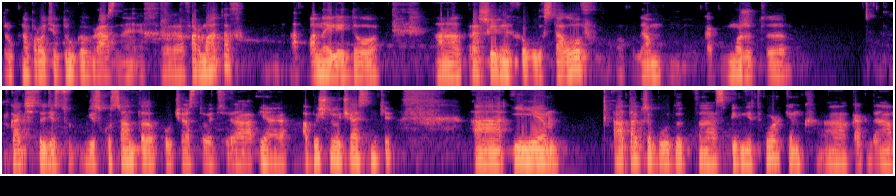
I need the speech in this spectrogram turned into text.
друг напротив друга в разных э, форматах, от панелей до расширенных круглых столов, куда как, может э, в качестве дискуссанта поучаствовать и обычные участники. А, и а также будут speed networking, когда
